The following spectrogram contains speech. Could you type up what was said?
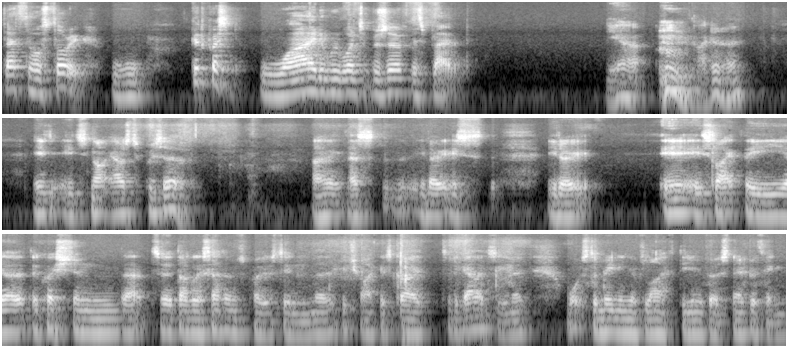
that's the whole story. Good question. Why do we want to preserve this planet? Yeah, I don't know. It, it's not ours to preserve. I think that's you know it's you know it's like the uh, the question that uh, Douglas Adams posed in the Hitchhiker's Guide to the Galaxy. You know, what's the meaning of life, the universe, and everything?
